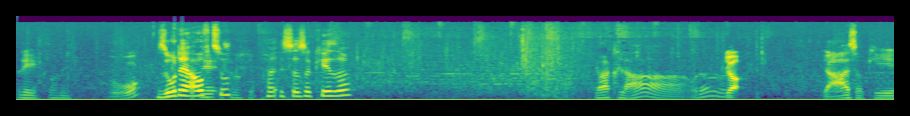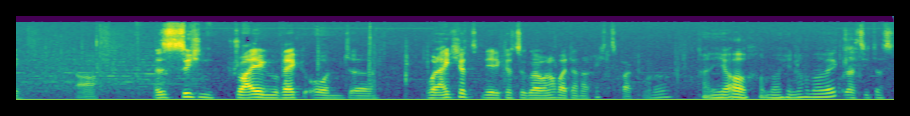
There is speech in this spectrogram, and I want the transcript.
Nee, noch nicht. Wo? so der Nee, Aufzug. okay. Ist das okay so? Ja, klar, oder? Ja. Ja, ist okay. Ja. Es ist zwischen Drying Rack und, äh. Wohl eigentlich jetzt. Nee, die kannst du sogar noch weiter nach rechts packen, oder? Kann ich auch. Dann mach ich ihn nochmal weg. Oder sieht das.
